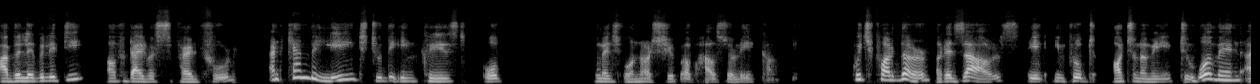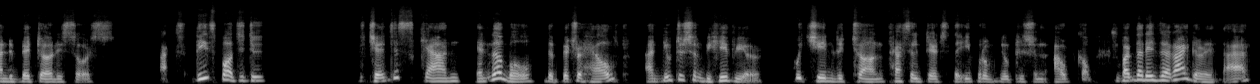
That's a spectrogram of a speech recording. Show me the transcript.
availability of diversified food and can be linked to the increased women's ownership of household income, which further results in improved autonomy to women and better resource access. These positive changes can enable the better health and nutrition behavior, which in return facilitates the improved nutrition outcome. But there is a rider in that.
